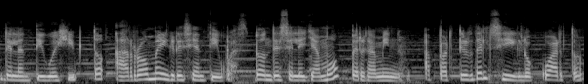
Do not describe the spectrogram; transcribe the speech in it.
del antiguo Egipto a Roma y Grecia antiguas, donde se le llamó pergamino. A partir del siglo IV,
